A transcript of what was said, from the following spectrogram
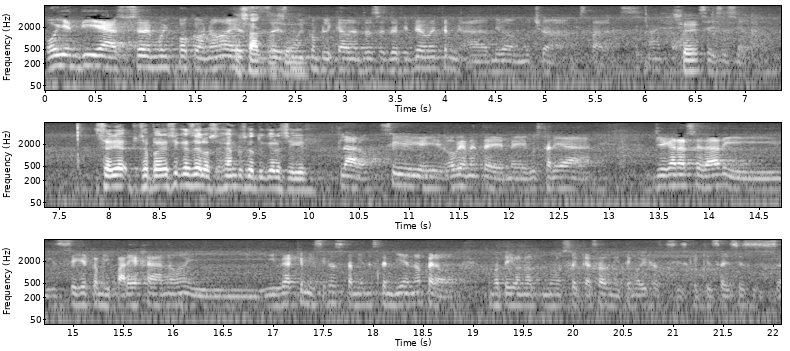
hoy en día sucede muy poco, ¿no? Es, Exacto, es sí. muy complicado, entonces definitivamente me admiro mucho a mis padres. Sí. Sí, sí, sí. Sería, se podría decir que es de los ejemplos que tú quieres seguir. Claro, sí, obviamente me gustaría llegar a su edad y seguir con mi pareja, ¿no? Y, y ver que mis hijos también estén bien, ¿no? Pero como te digo, no, no soy casado ni tengo hijos, así es que quién sabe si eso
